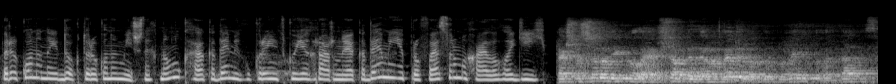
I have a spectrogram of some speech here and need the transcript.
Переконаний доктор економічних наук, академік Української аграрної академії, професор Михайло Гладій. Так що, шановні колеги, що б ми не робили, ми повинні повертатися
